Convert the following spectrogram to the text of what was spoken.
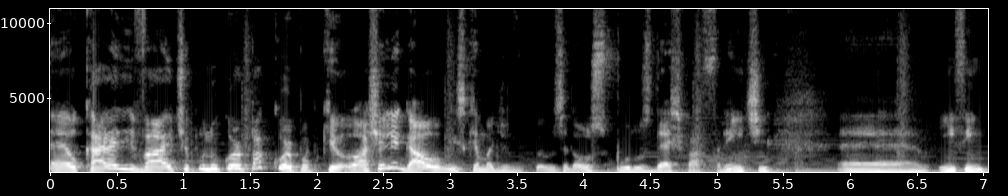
é, o cara ele vai, tipo, no corpo a corpo. Porque eu achei legal o esquema de você dar os pulos dash pra frente. É, enfim,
